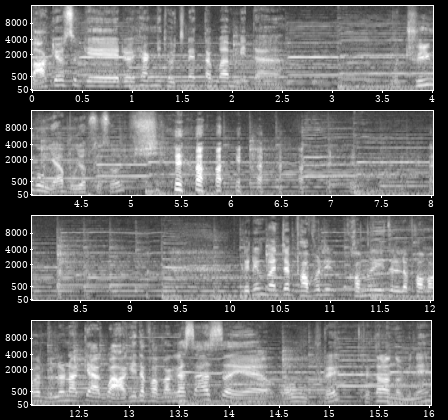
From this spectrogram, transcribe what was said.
마교수계를 향해 돌진했다고 합니다. 뭐 주인공이야 없어 그림 먼저 바보리 거문이들로 법왕을 물러나게 하고 아기다 법왕과 싸웠어요. 어우 그래? 대단한 놈이네.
